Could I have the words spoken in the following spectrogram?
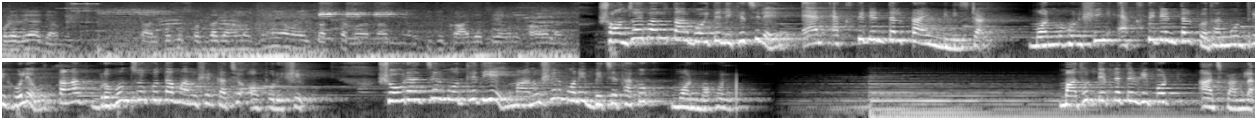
করে দেওয়া যাবে। তার প্রতি শ্রদ্ধা জানানোর জন্যই আমার এই কাজটা করা কিছু কাজ আছে যেমন লাগে সঞ্জয় বারু তার বইতে লিখেছিলেন an accidental prime minister. Manmohan Singh accidental প্রধানমন্ত্রী হলেও তাঁর গ্রহণযোগ্যতা মানুষের কাছে অপরিসীম। সৌরাজ্যের মধ্যে দিয়েই মানুষের মনে বেঁচে থাকুক মনমোহন। মাধব দেবনাথের রিপোর্ট আজ বাংলা।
